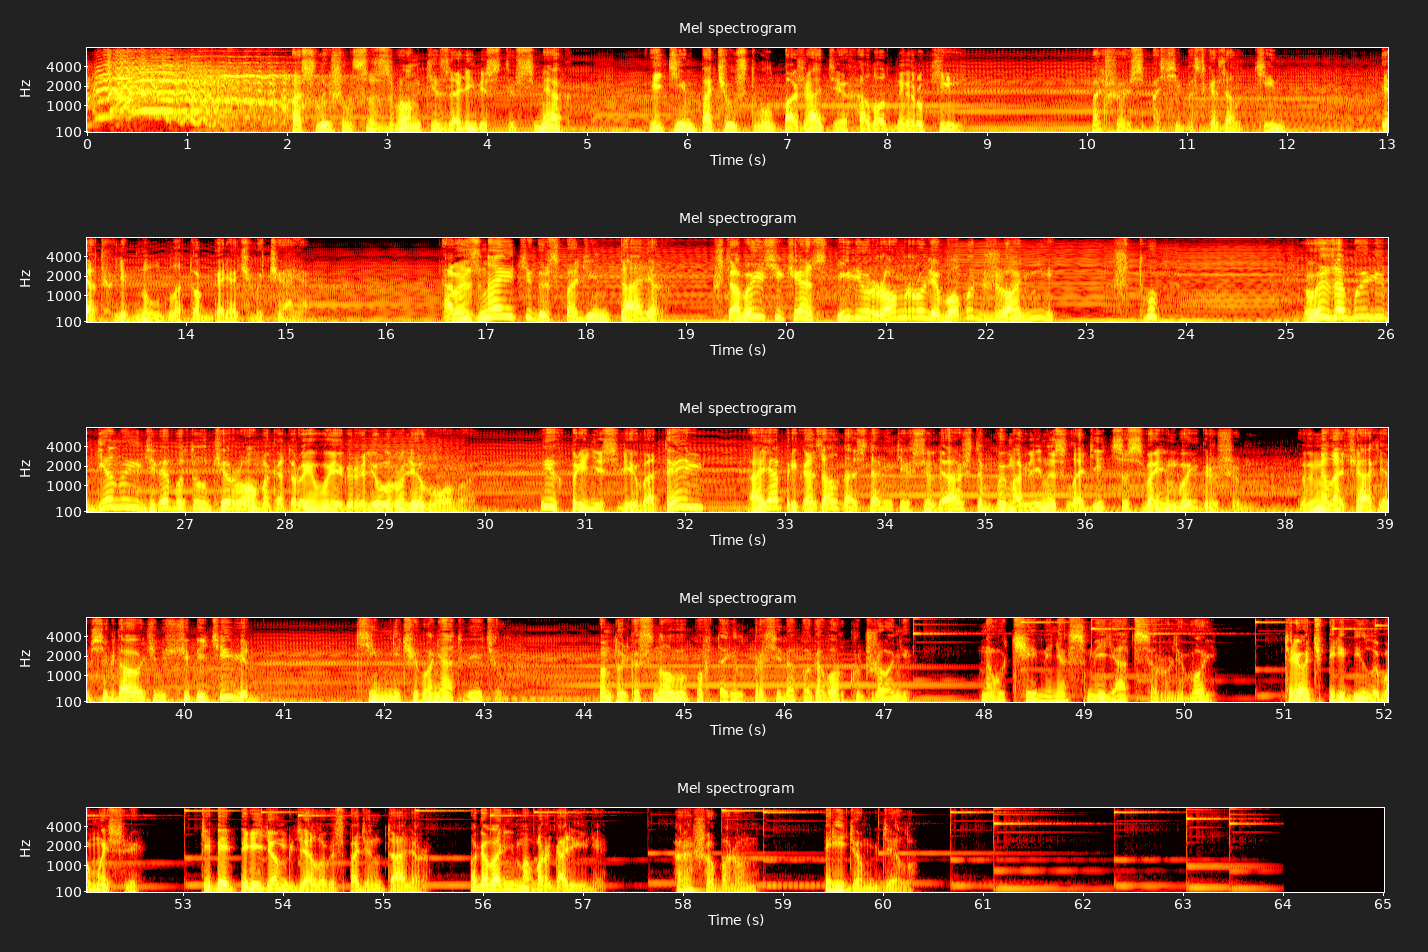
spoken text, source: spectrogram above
Послышался звонкий заливистый смех — и Тим почувствовал пожатие холодной руки. «Большое спасибо», — сказал Тим и отхлебнул глоток горячего чая. «А вы знаете, господин Талер, что вы сейчас пили ром рулевого Джонни?» «Что?» «Вы забыли в Генуе две бутылки рома, которые выиграли у рулевого. Их принесли в отель, а я приказал доставить их сюда, чтобы вы могли насладиться своим выигрышем. В мелочах я всегда очень щепетилен». Тим ничего не ответил. Он только снова повторил про себя поговорку Джонни «Научи меня смеяться, рулевой». Трёч перебил его мысли. «Теперь перейдем к делу, господин Талер. Поговорим о маргарине». «Хорошо, барон, перейдем к делу».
